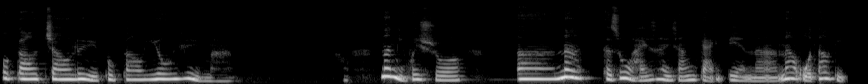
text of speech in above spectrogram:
不高焦虑、不高忧郁吗？好，那你会说，嗯、那可是我还是很想改变呢、啊。那我到底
